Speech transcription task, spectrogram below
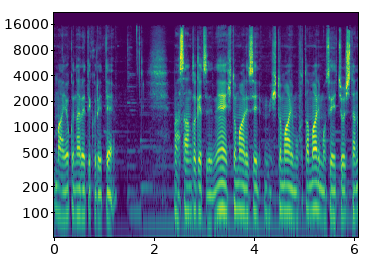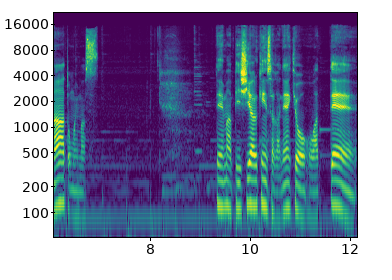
まあよく慣れてくれてまあ3ヶ月でね一回りせ一回りも二回りも成長したなと思います。でまあ PCR 検査がね今日終わって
